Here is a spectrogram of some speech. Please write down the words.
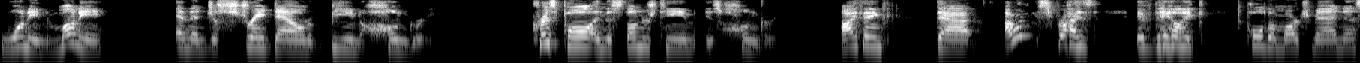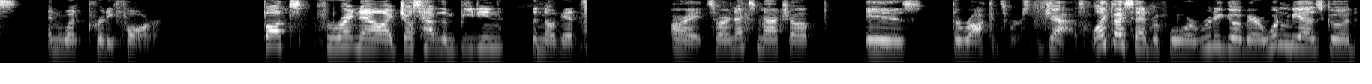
wanting money and then just straight down being hungry. Chris Paul and this Thunder's team is hungry. I think that I wouldn't be surprised if they like pulled a March Madness and went pretty far. But for right now, I just have them beating the Nuggets. All right, so our next matchup is the Rockets versus the Jazz. Like I said before, Rudy Gobert wouldn't be as good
